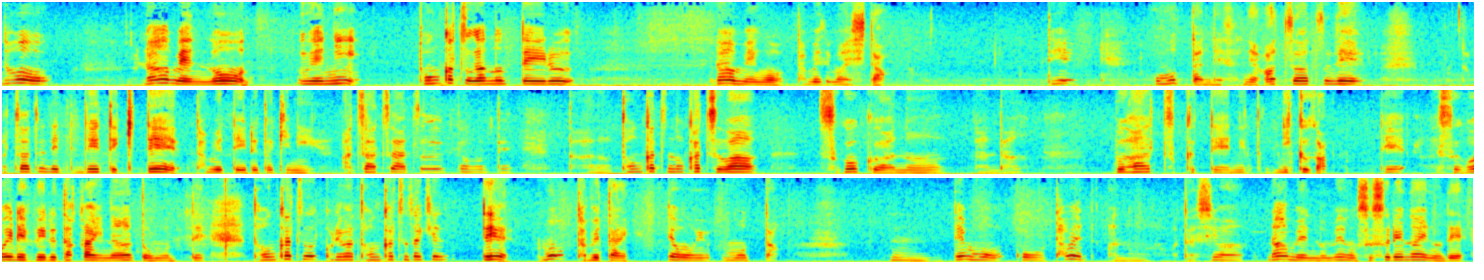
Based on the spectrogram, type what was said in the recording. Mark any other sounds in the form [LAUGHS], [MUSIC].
日ラーメンの上にとんかつが乗っているラーメンを食べました。で思ったんですね。熱々で熱々で出てきて食べている時に熱々熱って思ってあのとんかつのカツはすごくあのなんだ分厚くて肉が。ですごいレベル高いなと思ってとんかつこれはとんかつだけでも食べたいって思った。うん。でもこう食べあの私はラーメンの麺をすすれないので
